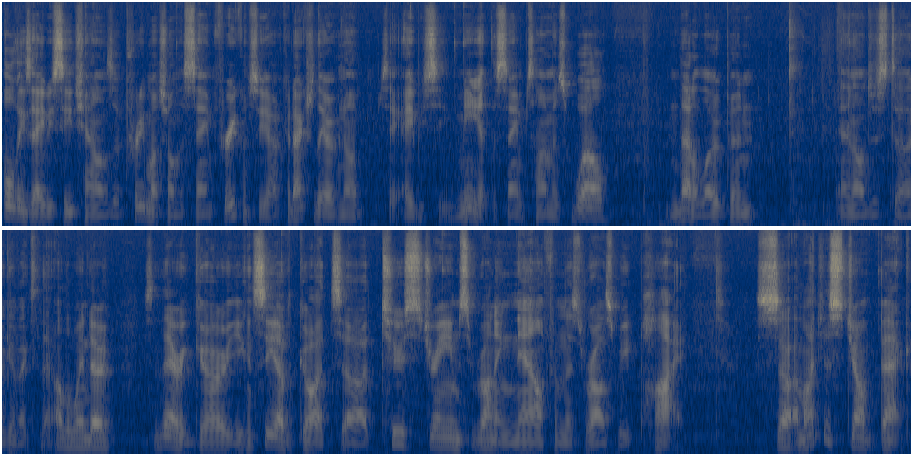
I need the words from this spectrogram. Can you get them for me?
all these ABC channels are pretty much on the same frequency, I could actually open up, say, ABC Me at the same time as well, and that'll open, and I'll just uh, go back to that other window. So there we go. You can see I've got uh, two streams running now from this Raspberry Pi. So I might just jump back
